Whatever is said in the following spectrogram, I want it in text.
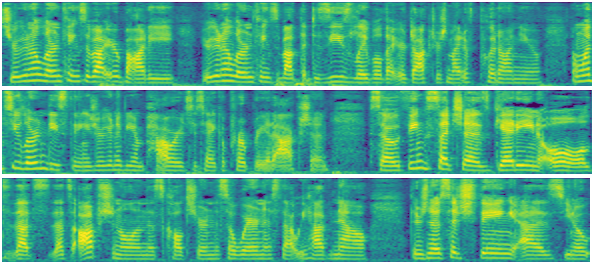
So you're going to learn things about your body. You're going to learn things about the disease label that your doctors might have put on you. And once you learn these things, you're going to be empowered to take appropriate action. So things such as getting old, that's that's optional in this culture and this awareness that we have now. There's no such thing as, you know,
